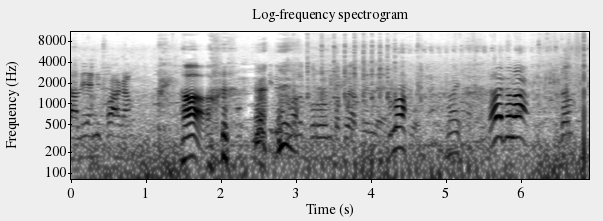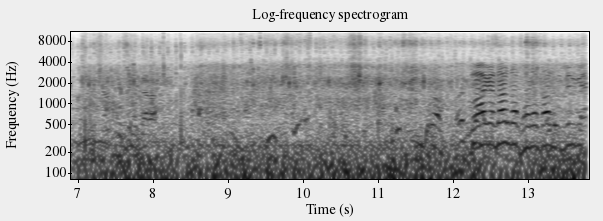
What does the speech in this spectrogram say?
ডালে আনি থোয়া গাম হ্যাঁ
